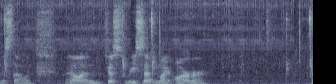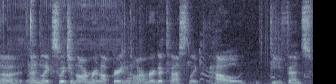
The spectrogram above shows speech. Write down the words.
missed that one. On just resetting my armor. Uh, and like switching armor and upgrading armor to test like how defense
